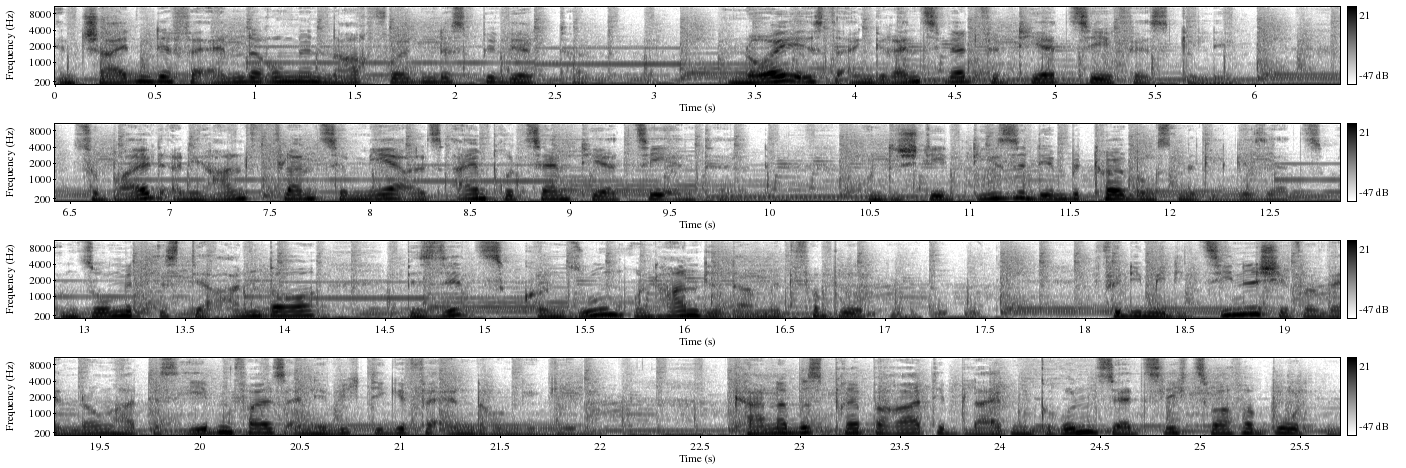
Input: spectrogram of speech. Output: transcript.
entscheidende Veränderungen nachfolgendes bewirkt hat. Neu ist ein Grenzwert für THC festgelegt. Sobald eine Hanfpflanze mehr als 1% THC enthält, untersteht diese dem Betäubungsmittelgesetz und somit ist der Anbau, Besitz, Konsum und Handel damit verboten. Für die medizinische Verwendung hat es ebenfalls eine wichtige Veränderung gegeben. Cannabispräparate bleiben grundsätzlich zwar verboten,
